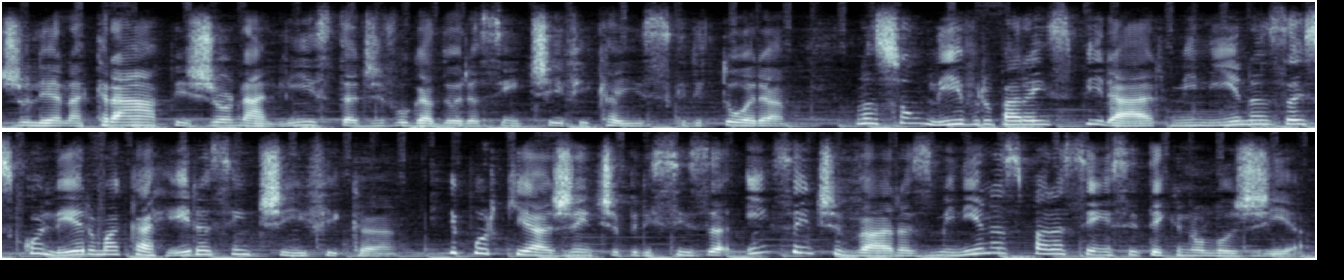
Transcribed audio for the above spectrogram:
Juliana Krapp, jornalista, divulgadora científica e escritora, lançou um livro para inspirar meninas a escolher uma carreira científica. E por que a gente precisa incentivar as meninas para a ciência e tecnologia?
